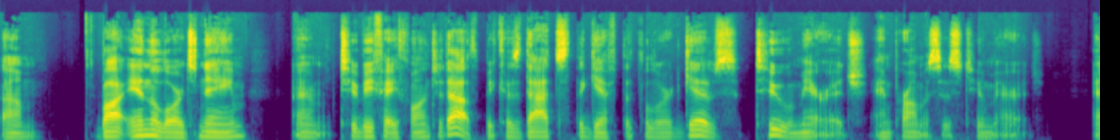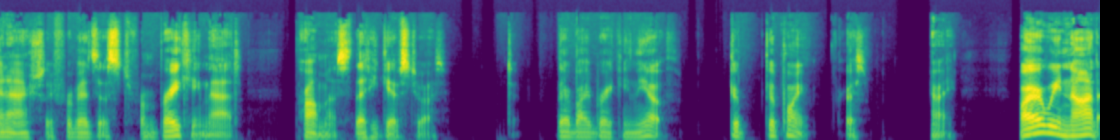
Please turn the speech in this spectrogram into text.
um, by in the Lord's name um, to be faithful unto death, because that's the gift that the Lord gives to marriage and promises to marriage, and actually forbids us from breaking that promise that He gives to us, thereby breaking the oath. Good, good point, Chris. All right. Why are we not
